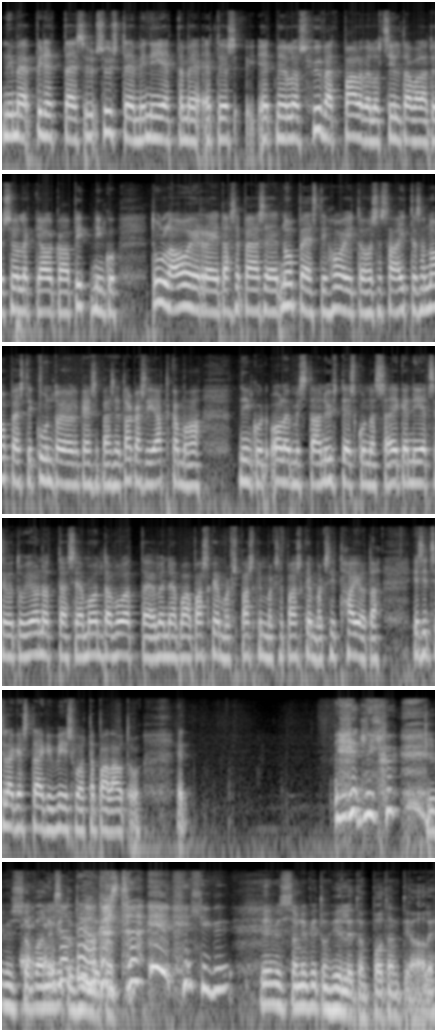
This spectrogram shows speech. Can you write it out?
niin me pidettäisiin systeemi niin, että, me, että, jos, että meillä olisi hyvät palvelut sillä tavalla, että jos jollekin alkaa niin kuin, tulla oireita, se pääsee nopeasti hoitoon, se saa itsensä nopeasti kuntoon, jollekin se pääsee takaisin jatkamaan niin kuin, olemistaan yhteiskunnassa, eikä niin, että se joutuu jonottaa siellä monta vuotta ja menee vaan paskemmaksi, paskemmaksi ja paskemmaksi, sitten hajota, ja sitten sillä kestääkin viisi vuotta palautuu. Et, et, niin kuin, Ihmisessä on vaan niin vitun hillitön, niin Ihmisessä on niin vitun hillitön potentiaali,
